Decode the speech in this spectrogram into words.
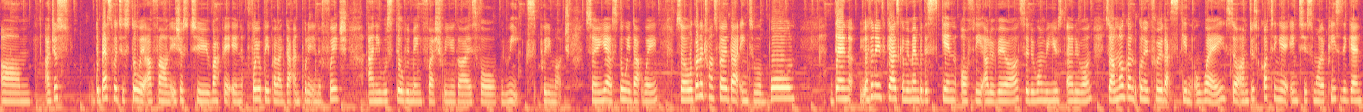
um i just the best way to store it I've found is just to wrap it in foil paper like that and put it in the fridge and it will still remain fresh for you guys for weeks pretty much. So yeah store it that way. So we're going to transfer that into a bowl then i don't know if you guys can remember the skin of the aloe vera so the one we used earlier on. So i'm not going, to throw that skin away. So i'm just cutting it into smaller pieces again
